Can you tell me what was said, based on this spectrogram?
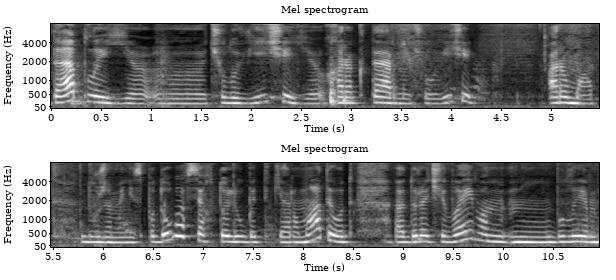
теплий, е, чоловічий, характерний чоловічий аромат. Дуже мені сподобався, хто любить такі аромати. От, е, до речі, Вейвон були е,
